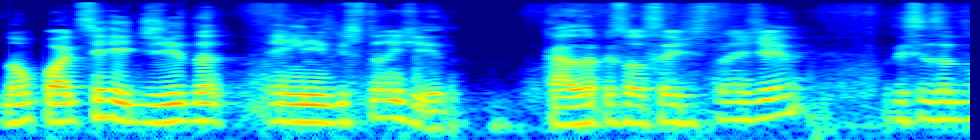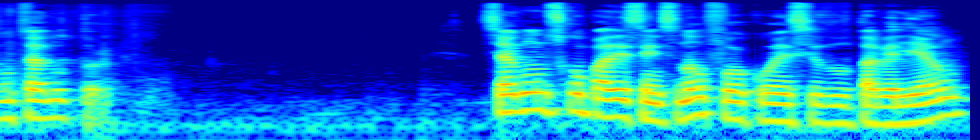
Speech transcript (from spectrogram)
Não pode ser redigida em língua estrangeira. Caso a pessoa seja estrangeira, precisa de um tradutor. Se algum dos comparecentes não for conhecido do tabelião,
